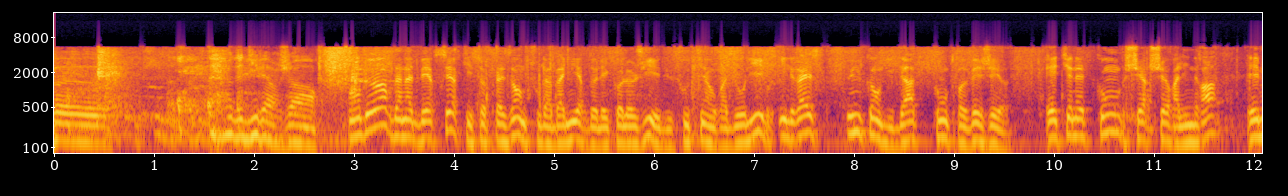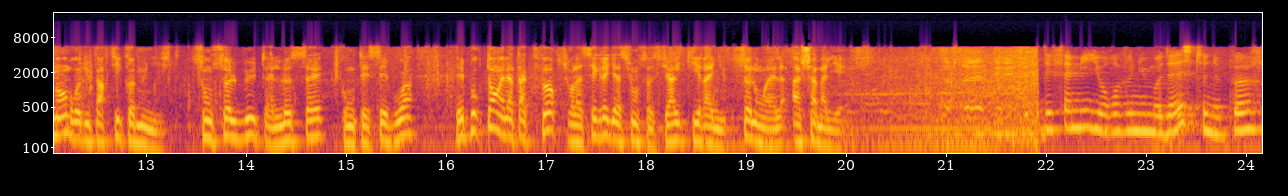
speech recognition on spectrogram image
Euh, de divers genres. En dehors d'un adversaire qui se présente sous la bannière de l'écologie et du soutien aux radios libres, il reste une candidate contre VGE. Étienne Combe, chercheur à l'INRA, est membre du Parti communiste. Son seul but, elle le sait, compter ses voix, et pourtant elle attaque fort sur la ségrégation sociale qui règne, selon elle, à Chamalières. Des familles aux revenus modestes ne peuvent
